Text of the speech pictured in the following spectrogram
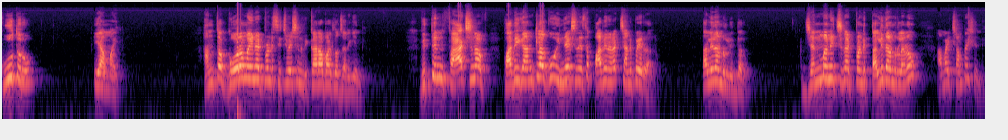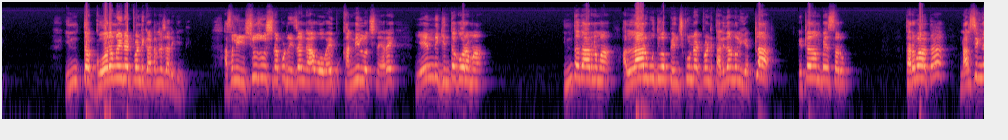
కూతురు ఈ అమ్మాయి. అంత ఘోరమైనటువంటి సిచ్యువేషన్ వికారాబాద్లో జరిగింది. విత్ ఇన్ ఫ్యాక్షన్ ఆఫ్ పది గంటలకు ఇంజెక్షన్ వేస్తే పదిన్నరకు చనిపోయారు వాళ్ళు. తల్లిదండ్రులు ఇద్దరు. జన్మనిచ్చినటువంటి తల్లిదండ్రులను అమ్మాయి చంపేసింది. ఇంత ఘోరమైనటువంటి ఘటన జరిగింది. అసలు ఈ ఇష్యూ చూసినప్పుడు నిజంగా ఓవైపు కన్నీళ్ళు వచ్చినాయి. అరే ఏంది ఇంత ఘోరమా? ఇంత దారుణమా? అల్లారు ముద్దుగా పెంచుకున్నటువంటి తల్లిదండ్రులు ఎట్లా ఎట్లా చంపేస్తారు? తర్వాత నర్సింగ్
